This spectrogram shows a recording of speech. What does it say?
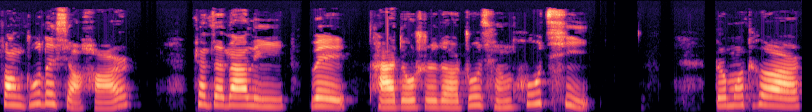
放猪的小孩站在那里，为他丢失的猪群哭泣。德莫特尔。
